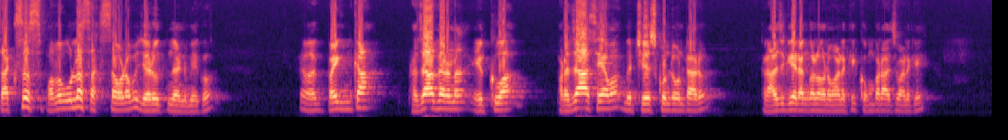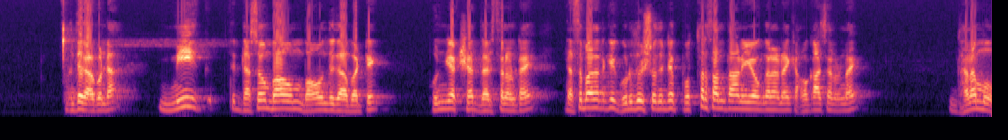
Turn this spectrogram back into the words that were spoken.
సక్సెస్ పదవుల్లో సక్సెస్ అవ్వడం జరుగుతుందండి మీకు. ఇంకా ప్రజాదరణ ఎక్కువ ప్రజాసేవ మీరు చేసుకుంటూ ఉంటారు. రాజకీయ రంగంలో ఉన్న వాళ్ళకి కుంభరాశి వాళ్ళకి. అంతేకాకుండా మీ దశంభావం బాగుంది కాబట్టి పుణ్యక్ష దర్శనాలు ఉంటాయి. దశమానికి గురుదృష్టి ఉంటే పుత్ర సంతాన యోగాలడానికి అవకాశాలు ఉన్నాయి. ధనము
